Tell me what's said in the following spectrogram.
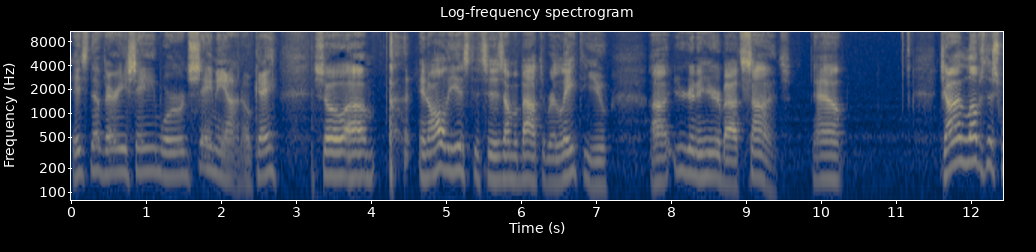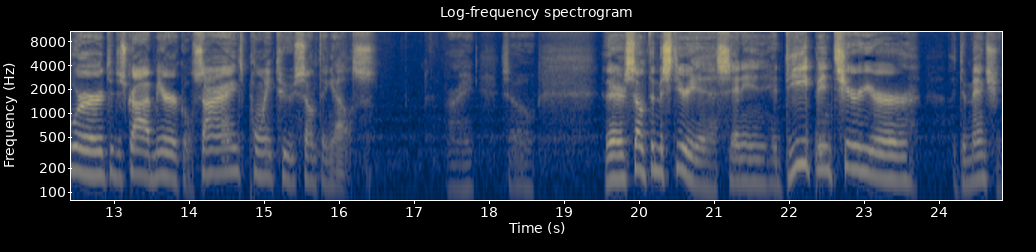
it's the very same word, semeion. Okay, so um, in all the instances I'm about to relate to you, uh, you're going to hear about signs. Now, John loves this word to describe miracles. Signs point to something else. All right, so there's something mysterious and in a deep interior dimension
